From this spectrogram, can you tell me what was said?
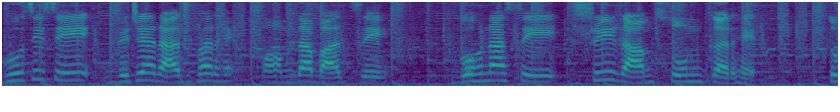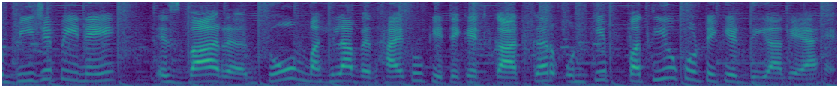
घोसी से विजय राजभर है, मोहम्मदाबाद से गोहना से श्री राम सोनकर है। तो बीजेपी ने इस बार दो महिला विधायकों की टिकट काटकर उनके पतियों को टिकट दिया गया है।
